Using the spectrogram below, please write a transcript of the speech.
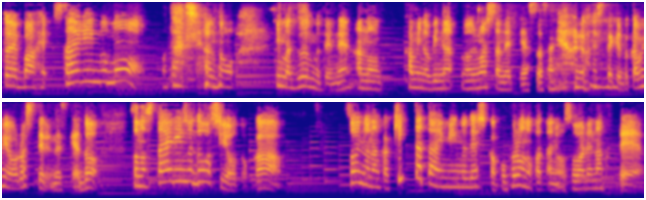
例えば、へスタイリングも、私、あの、今、ズームでね、あの、髪伸びな、伸びましたねって安田さんに言われましたけど、髪を下ろしてるんですけど、そのスタイリングどうしようとか、そういうのなんか切ったタイミングでしかこうプロの方に教われなくて、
